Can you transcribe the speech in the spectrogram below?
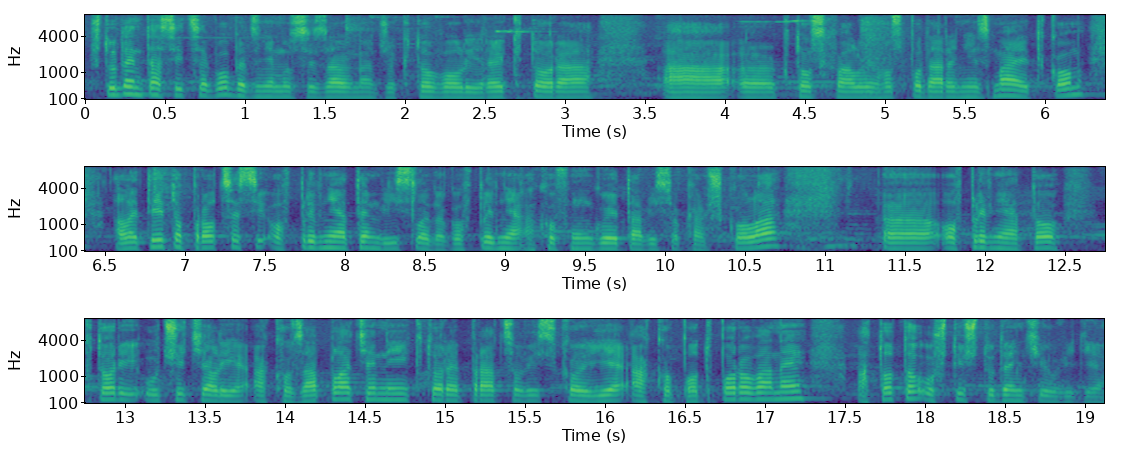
Študenta síce vôbec nemusí zaujímať, že kto volí rektora a e, kto schváluje hospodárenie s majetkom, ale tieto procesy ovplyvnia ten výsledok, ovplyvnia, ako funguje tá vysoká škola, e, ovplyvnia to, ktorý učiteľ je ako zaplatený, ktoré pracovisko je ako podporované a toto už tí študenti uvidia.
